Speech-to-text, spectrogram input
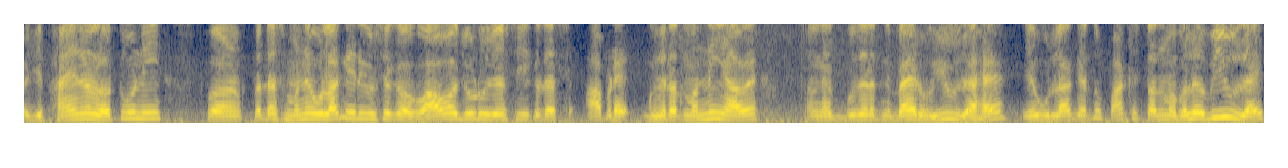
હજી ફાઇનલ હતું નહીં, પણ કદાચ મને એવું લાગી રહ્યું છે કે વાવાઝોડું જે છે કદાચ આપણે ગુજરાતમાં નહીં આવે અને ગુજરાતની બહાર વ્યૂ જાય એવું લાગે તો પાકિસ્તાનમાં ભલે વ્યૂ જાય,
